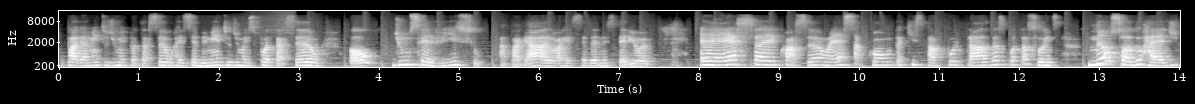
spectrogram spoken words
o pagamento de uma importação, o recebimento de uma exportação ou de um serviço a pagar ou a receber no exterior é essa equação, é essa conta que está por trás das cotações, não só do hedge,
